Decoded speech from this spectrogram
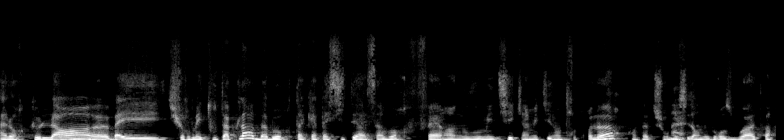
Alors que là, euh, bah, tu remets tout à plat. D'abord, ta capacité à savoir faire un nouveau métier qui est un métier d'entrepreneur. Quand tu as toujours bossé dans des grosses boîtes, enfin,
